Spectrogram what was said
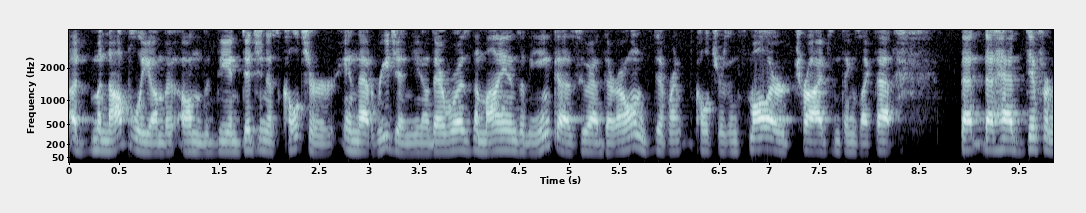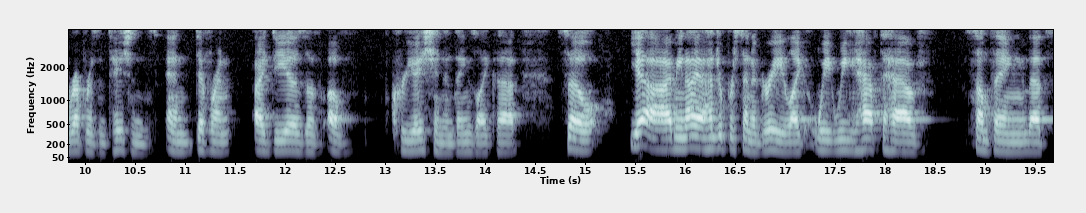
a, monopoly on the on the, the, indigenous culture in that region. You know, there was the Mayans and the Incas who had their own different cultures and smaller tribes and things like that, that that had different representations and different ideas of, of creation and things like that. So yeah, I mean, I 100% agree. Like we we have to have something that's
